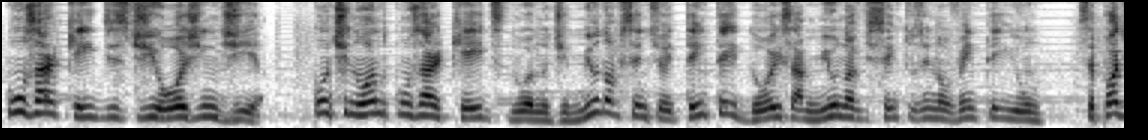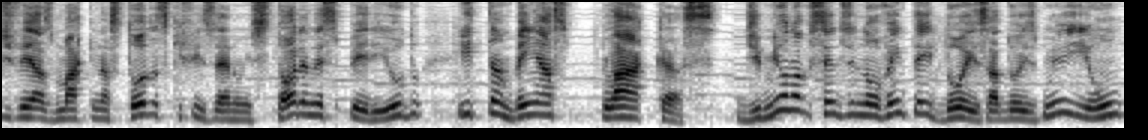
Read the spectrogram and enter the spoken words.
com os arcades de hoje em dia. Continuando com os arcades do ano de 1982 a 1991. Você pode ver as máquinas todas que fizeram história nesse período e também as placas. De 1992 a 2001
